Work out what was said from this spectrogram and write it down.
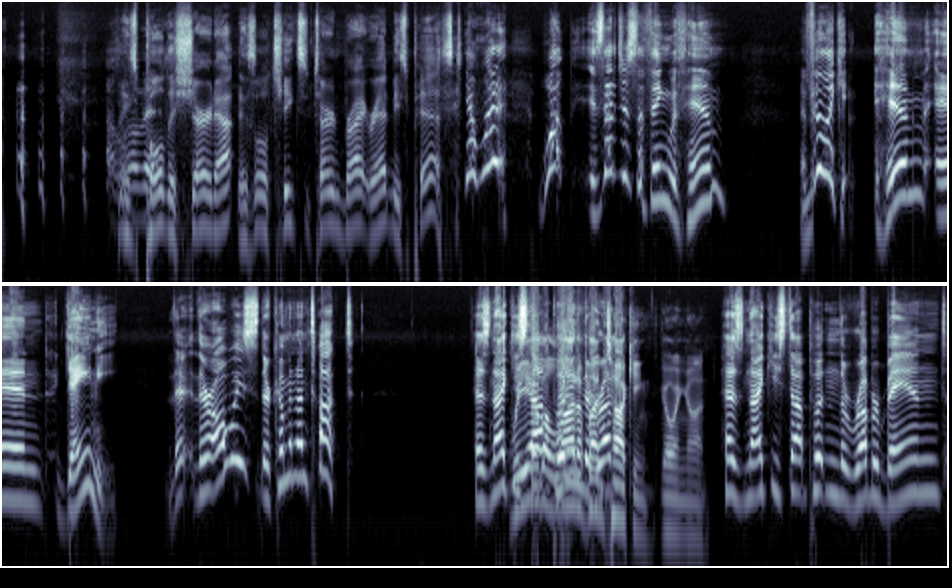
I He's love it. pulled his shirt out, and his little cheeks have turned bright red, and he's pissed. Yeah, what? What is that? Just a thing with him? I feel like him and Gainey, they're they're always they're coming untucked. Has Nike we stopped have a lot of putting the rub- untucking going on. Has Nike stopped putting the rubber band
